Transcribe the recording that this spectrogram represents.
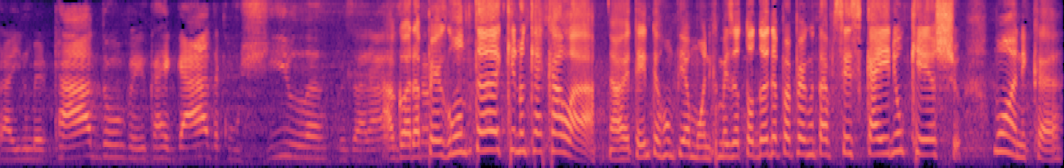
para ir no mercado, venho carregada com mochila, coisa arada. Agora a pergunta que não quer calar. Ah, eu até interrompi a Mônica, mas eu tô doida para perguntar para vocês caírem o queixo. Mônica,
